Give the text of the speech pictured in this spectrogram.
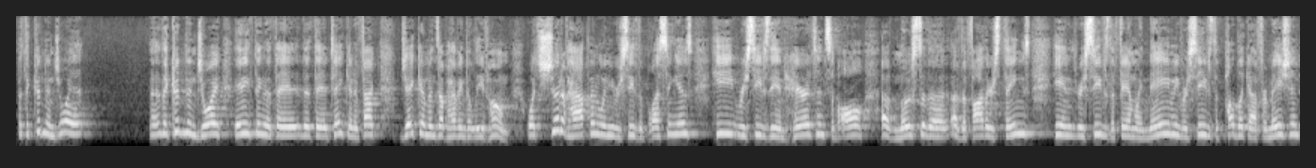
but they couldn't enjoy it Uh, they couldn't enjoy anything that they, that they had taken. In fact, Jacob ends up having to leave home. What should have happened when you receive the blessing is he receives the inheritance of all of most of the, of the father's things. He receives the family name. He receives the public affirmation.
